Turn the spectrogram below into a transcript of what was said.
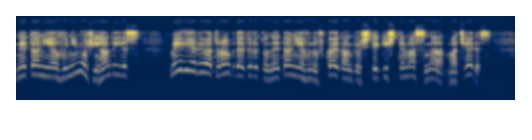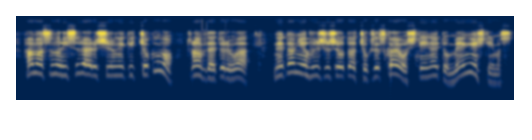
ネタニヤフにも批判的です。メディアではトランプ大統領とネタニヤフの深い関係を指摘してますが、間違いです。ハマスのイスラエル襲撃直後、トランプ大統領はネタニヤフ首相とは直接会話をしていないと明言しています。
